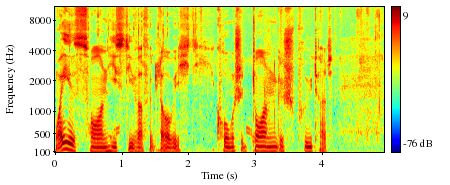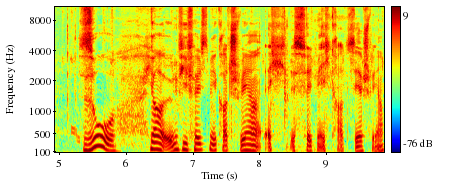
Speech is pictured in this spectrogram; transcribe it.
Whalethorn hieß die Waffe, glaube ich, die komische Dornen gesprüht hat. So, ja, irgendwie fällt es mir gerade schwer. Echt, es fällt mir echt gerade sehr schwer,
